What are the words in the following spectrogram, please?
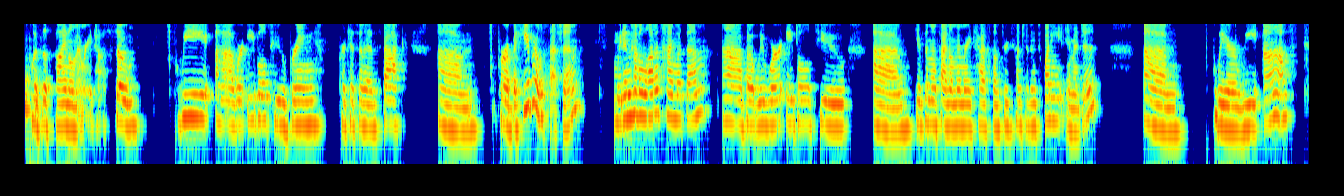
was the final memory test. So we uh, were able to bring participants back um, for a behavioral session. We didn't have a lot of time with them, uh, but we were able to um, give them a final memory test on 320 images, um, where we asked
